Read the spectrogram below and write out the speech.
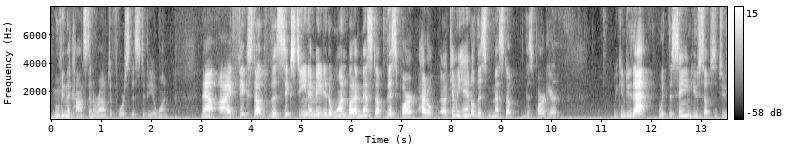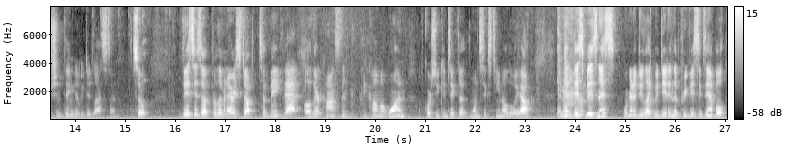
moving the constant around to force this to be a 1. Now, I fixed up the 16 and made it a 1, but I messed up this part. How do, uh, can we handle this messed up this part here? We can do that with the same u substitution thing that we did last time. So this is a preliminary step to make that other constant become a 1. Of course, you can take the 116 all the way out. And then this business, we're going to do like we did in the previous example.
